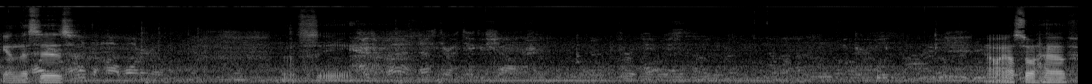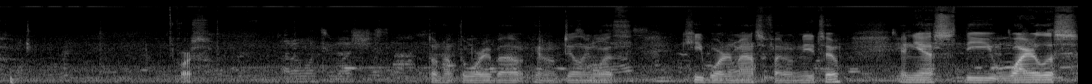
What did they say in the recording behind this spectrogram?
again, this is, let's see. Now I also have of course. I don't want too much. Don't have to worry about, you know, dealing with keyboard and mouse if I don't need to. And yes, the wireless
